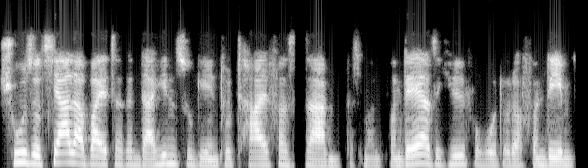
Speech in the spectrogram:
Schulsozialarbeiterin dahin zu gehen total versagen, dass man von der sich Hilfe holt oder von dem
